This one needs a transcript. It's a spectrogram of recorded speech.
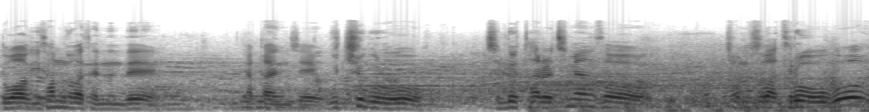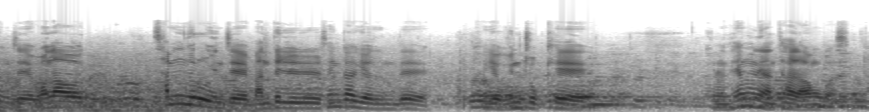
노아웃 2, 3루가 됐는데 약간 이제 우측으로 진루타를 치면서 점수가 들어오고 이제 원아웃 3루로 이제 만들 생각이었는데 그게 운 좋게 그런 행운의 안타가 나온 것 같습니다.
